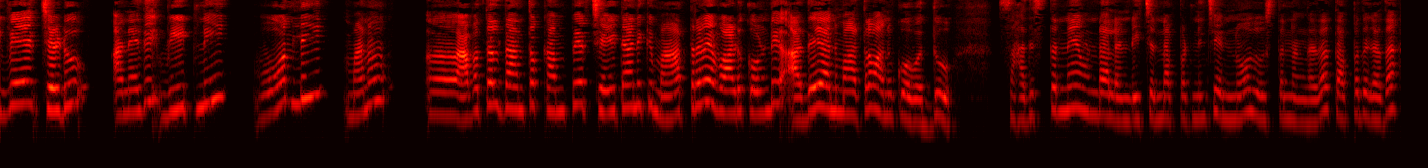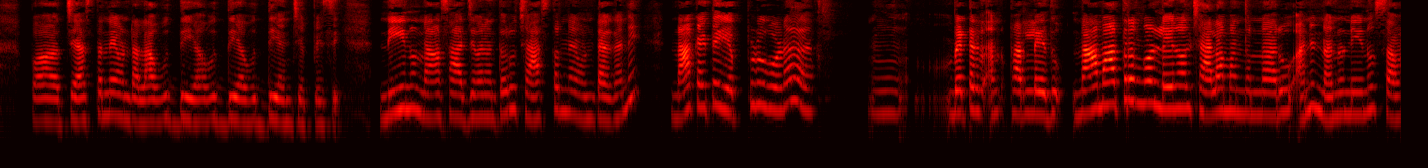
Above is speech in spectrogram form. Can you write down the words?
ఇవే చెడు అనేది వీటిని ఓన్లీ మనం అవతల దాంతో కంపేర్ చేయటానికి మాత్రమే వాడుకోండి అదే అని మాత్రం అనుకోవద్దు. సాధిస్తూనే ఉండాలండి. చిన్నప్పటి నుంచి ఎన్నో చూస్తున్నాం కదా తప్పదు కదా పా- చేస్తూనే ఉండాలి. అవుద్ది అవుద్ది అవుద్ది అని చెప్పేసి. నేను నా సాధ్యమైనంత వరకు చేస్తూనే ఉంటా కానీ నాకైతే ఎప్పుడు కూడా బెటర్ పర్లేదు. నా మాత్రం కూడా లేని వాళ్ళు చాలా మంది ఉన్నారు అని నన్ను నేను సం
